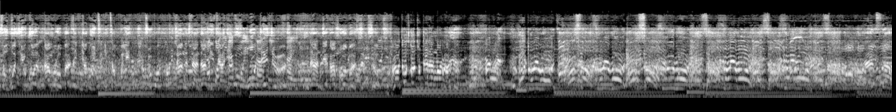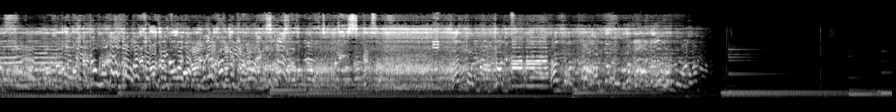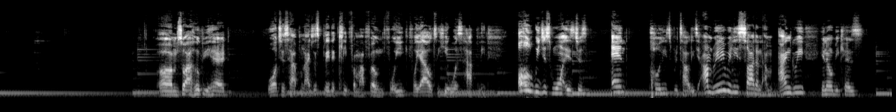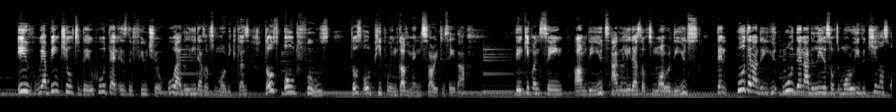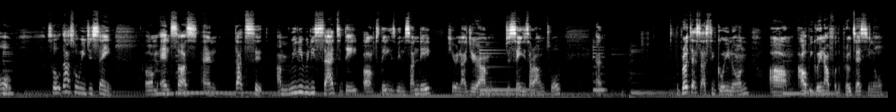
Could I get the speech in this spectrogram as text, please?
So what do you call armed robbers? If you are going to interpolate the two, do you understand? That means they are even more dangerous than the armed robbers themselves. We are just going to tell them are here. Um, so I hope you heard what just happened. I just played a clip from my phone for you for y'all to hear what's happening. All we just want is just end police brutality. I'm really, really sad and I'm angry, you know, because if we are being killed today, who then is the future? Who are the leaders of tomorrow? Because those old fools, those old people in government, sorry to say that, they keep on saying um the youths are the leaders of tomorrow. The youths then who then are the who then are the leaders of tomorrow if you kill us all? So that's what we're just saying. Um and sus and that's it. I'm really really sad today. Um today has been Sunday here in Nigeria. I'm just saying this around 12 and the protests are still going on. Um, I'll be going out for the protests, you know.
